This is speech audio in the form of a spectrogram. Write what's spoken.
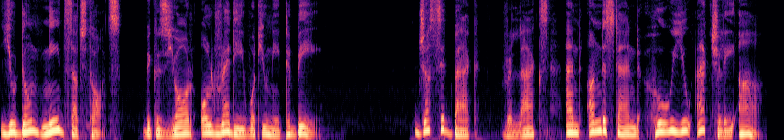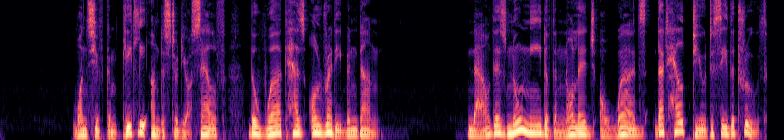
You don't need such thoughts because you're already what you need to be. Just sit back, relax, and understand who you actually are. Once you've completely understood yourself, the work has already been done. Now there's no need of the knowledge or words that helped you to see the truth.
